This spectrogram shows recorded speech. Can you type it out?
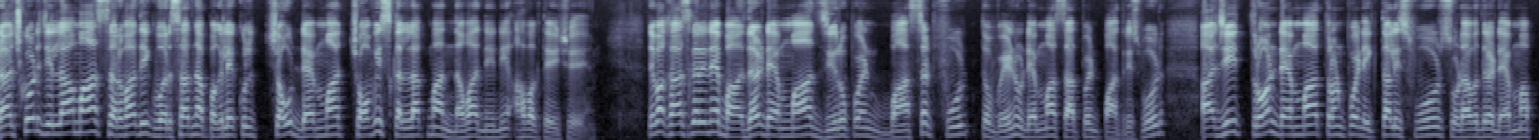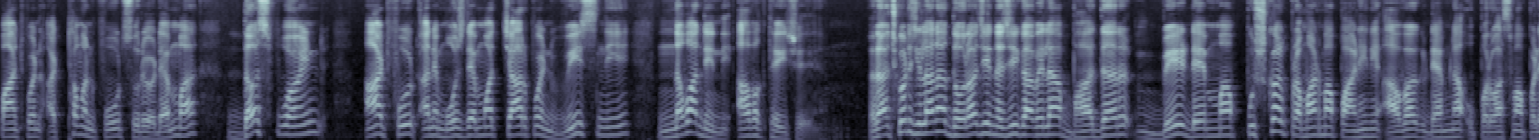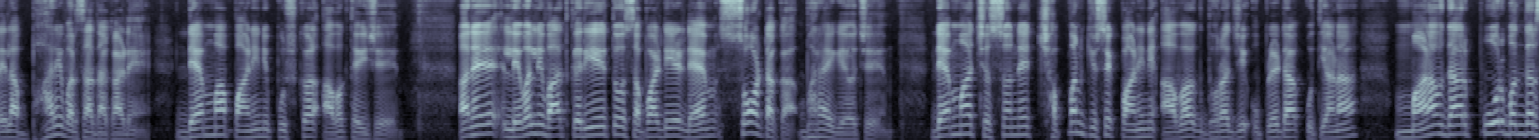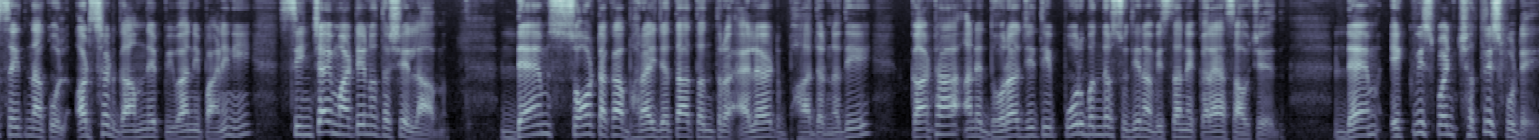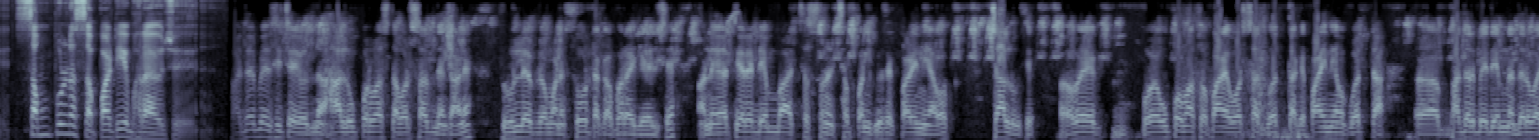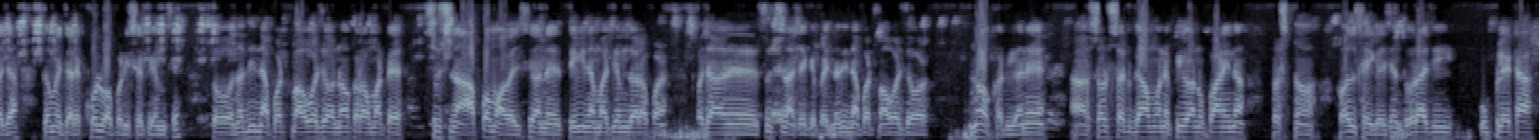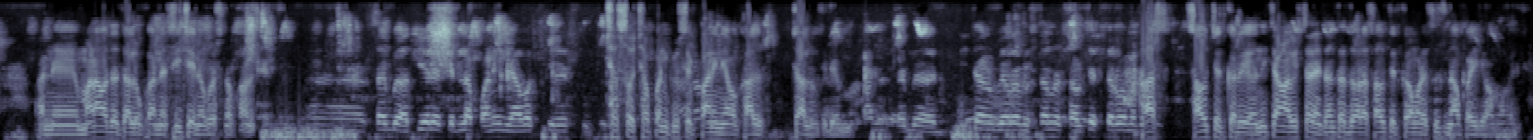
રાજકોટ જિલ્લામાં સર્વાધિક વરસાદના પગલે કુલ ચૌદ ડેમમાં ચોવીસ કલાકમાં નવા નીરની આવક થઈ છે. જેમાં ખાસ કરીને બાદર ડેમમાં ઝીરો પોઈન્ટ બાસઠ ફૂટ, તો વેણુ ડેમમાં સાત પોઈન્ટ પાંત્રીસ ફૂટ, આજી ત્રણ ડેમમાં ત્રણ પોઈન્ટ એકતાલીસ ફૂટ, સોડાવદરા ડેમમાં પાંચ પોઈન્ટ અઠ્ઠાવન ફૂટ સુરેવ ડેમમાં દસ પોઈન્ટ આઠ ફૂટ અને મોજ ડેમમાં ચાર પોઈન્ટ વીસની નવા નીરની આવક થઈ છે. રાજકોટ જિલ્લાના ધોરાજી નજીક આવેલા ભાદર બે ડેમમાં પુષ્કળ પ્રમાણમાં પાણીની આવક ડેમના ઉપરવાસમાં પડેલા ભારે વરસાદના કારણે ડેમમાં પાણીની પુષ્કળ આવક થઈ છે. અને લેવલની વાત કરીએ તો સપાટીએ ડેમ સો ટકા ભરાઈ ગયો છે. ડેમમાં છસો છપ્પન ક્યુસેક પાણીની આવક ધોરાજી ઉપલેટા, કુતિયાણા, માણાવદાર, પોરબંદર સહિતના કુલ અડસઠ ગામને પીવાની પાણીની સિંચાઈ માટેનો થશે લાભ. ડેમ સો ટકા ભરાઈ જતા તંત્ર એલર્ટ, ભાદર નદી, કાંઠા અને ધોરાજીથી પોરબંદર સુધીના વિસ્તારને કરાયા સાવચેત. ડેમ એકવીસ પોઈન્ટ છત્રીસ ફૂટે સંપૂર્ણ સપાટીએ ભરાયો છે. ભાદરબે સિંચાઈ યોજના હાલ ઉપરવાસના વરસાદને કારણે રૂલે પ્રમાણે સો ટકા ભરાઈ ગયેલ છે અને અત્યારે ડેમમાં છસો ને છપ્પન ક્યુસેક પાણીની આવક ચાલુ છે. હવે ઉપરવાસમાં પાણી વરસાદ વધતા કે પાણીની આવક વધતા ભાદરબે ડેમના દરવાજા ગમે ત્યારે ખોલવા પડી શકે એમ છે. તો નદીના પટમાં અવર ન કરવા માટે સૂચના આપવામાં આવેલ છે અને ટીવીના માધ્યમ દ્વારા પણ બધાને સૂચના છે કે ભાઈ નદીના પટમાં અવર ન કરવી અને સડસઠ ગામોને પીવાનું પાણીના પ્રશ્ન હલ થઈ ગયો છે. ધોરાજી ઉપલેટા અને માણાવદર તાલુકાને સિંચાઈનો પ્રશ્ન હલ થયો. સાહેબ અત્યારે કેટલા પાણીની આવક છે? છસો છપ્પન ક્યુસેક પાણીની આવક હાલ ચાલુ છે ડેમમાં. નીચાણવાળા વિસ્તારનો સાવચેત કરવા માટે ખાસ સાવચેત કરી નીચાણવાળા વિસ્તારને તંત્ર દ્વારા સાવચેત કરવા માટે સૂચના અપાઈ જવામાં આવેલ છે.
